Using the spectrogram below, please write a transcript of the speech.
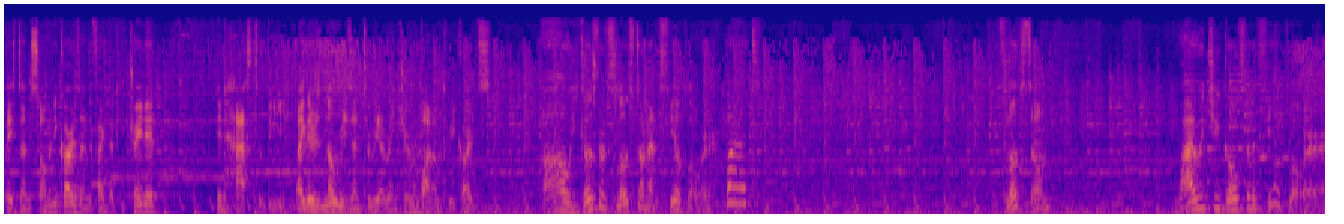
based on so many cards and the fact that he traded, it has to be. Like there's no reason to rearrange your bottom three cards. Oh, he goes for Floatstone and Field Blower. What? Floatstone? Why would you go for the field blower?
